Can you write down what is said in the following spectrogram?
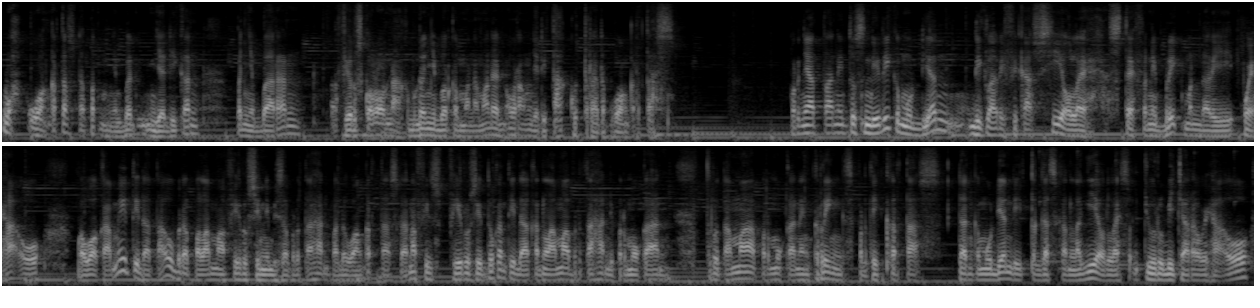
wah uang kertas dapat menyebar, menjadikan penyebaran virus corona, kemudian nyebar ke mana-mana dan orang menjadi takut terhadap uang kertas. Pernyataan itu sendiri kemudian diklarifikasi oleh Stephanie Brickman dari WHO bahwa kami tidak tahu berapa lama virus ini bisa bertahan pada uang kertas karena virus itu kan tidak akan lama bertahan di permukaan, terutama permukaan yang kering seperti kertas. Dan kemudian ditegaskan lagi oleh juru bicara WHO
